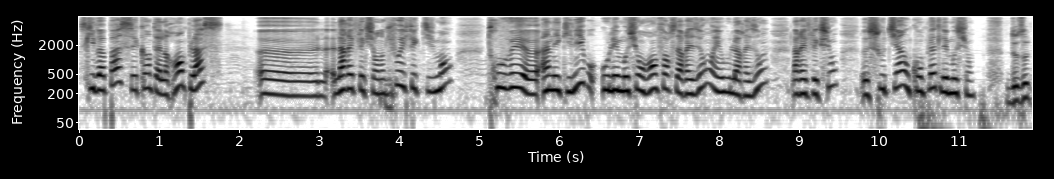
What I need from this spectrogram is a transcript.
Ce qui va pas, c'est quand elle remplace euh, la réflexion. Donc il faut effectivement trouver euh, un équilibre où l'émotion renforce la raison et où la raison, la réflexion, euh, soutient ou complète l'émotion. Deux autres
